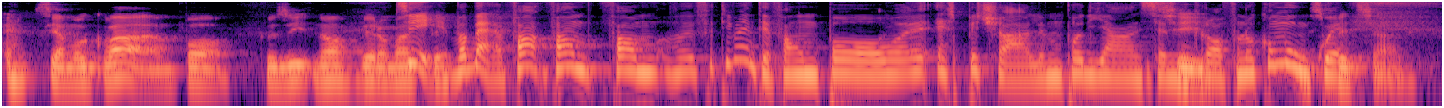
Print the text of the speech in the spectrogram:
siamo qua un po' così, no? Vero? Sì, vabbè, fa, fa, fa, effettivamente fa un po', è, è speciale, un po' di ansia sì, il microfono. Comunque... Speciale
